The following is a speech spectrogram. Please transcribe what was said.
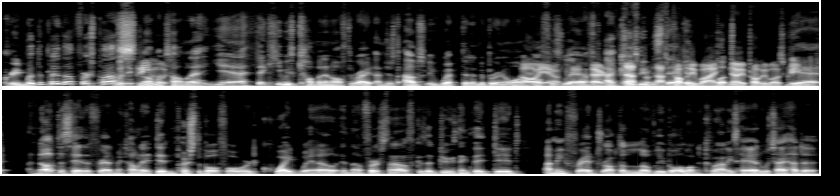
Greenwood that played that first pass. Was it not Greenwood? McTominay. Yeah, I think he was coming in off the right and just absolutely whipped it into Bruno on, oh off yeah, his okay, left. I could That's, be mistaken. that's probably why. But no, it probably was Greenwood. yeah, not to say that Fred McTominay didn't push the ball forward quite well in that first half because I do think they did. I mean, Fred dropped a lovely ball on Cavani's head, which I had to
